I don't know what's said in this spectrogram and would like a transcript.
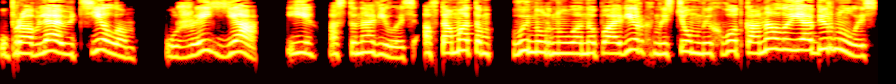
управляю телом уже я. И остановилась, автоматом вынурнула на поверхность темных вод канала и обернулась.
